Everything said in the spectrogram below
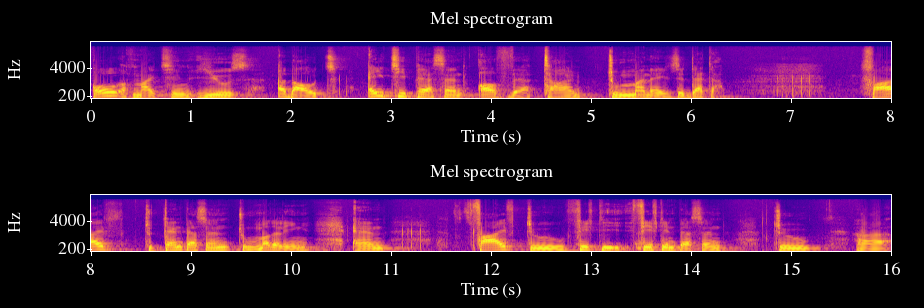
all of my team use about 80% of their time to manage the data. 5 to 10% to modeling and 5 to 50, 15% to uh,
